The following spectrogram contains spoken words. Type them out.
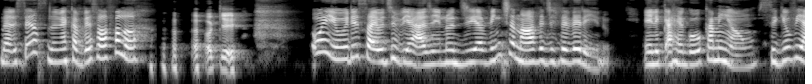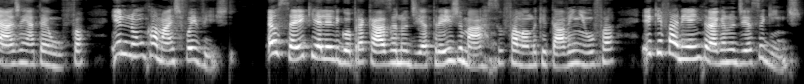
Dá licença, na minha cabeça ela falou. ok. O Yuri saiu de viagem no dia 29 de fevereiro. Ele carregou o caminhão, seguiu viagem até Ufa e nunca mais foi visto. Eu sei que ele ligou para casa no dia 3 de março, falando que estava em Ufa e que faria a entrega no dia seguinte.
